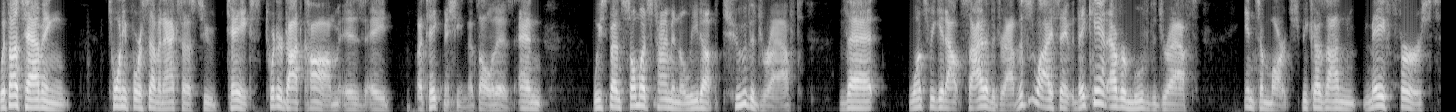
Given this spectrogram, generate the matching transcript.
with us having 24-7 access to takes, twitter.com is a, a take machine. That's all it is. And we spend so much time in the lead up to the draft that once we get outside of the draft, this is why I say they can't ever move the draft into March because on May 1st,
